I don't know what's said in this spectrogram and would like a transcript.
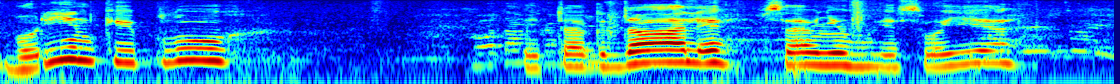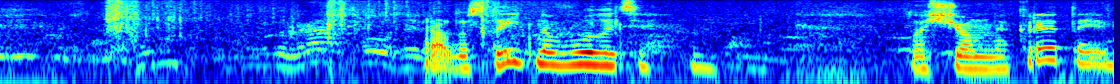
Борінки, плуг і так далі. Все в нього є своє. Правда, стоїть на вулиці. Плащом накритий.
